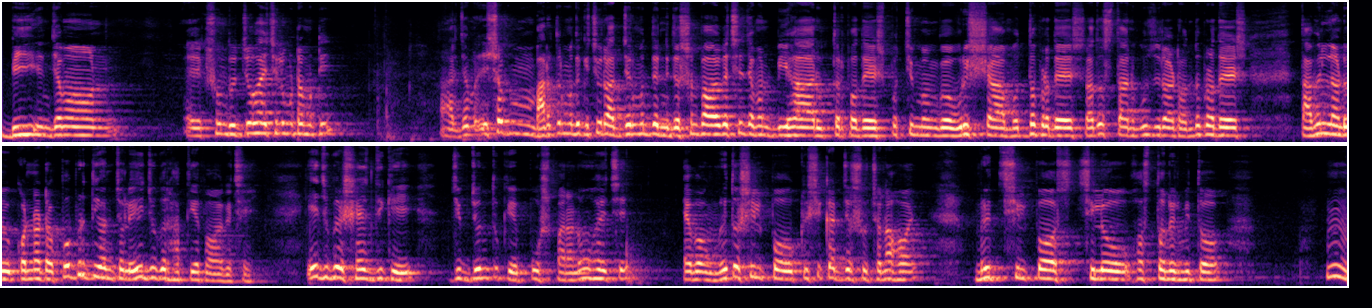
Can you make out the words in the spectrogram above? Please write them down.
বি, যেমন সৌন্দর্য হয়েছিল মোটামুটি। আর যেমন, এসব ভারতের মধ্যে কিছু রাজ্যের মধ্যে নিদর্শন পাওয়া গেছে, যেমন বিহার, উত্তরপ্রদেশ, পশ্চিমবঙ্গ, উড়িষ্যা, মধ্যপ্রদেশ, রাজস্থান, গুজরাট, অন্ধ্রপ্রদেশ, তামিলনাড়ু, কর্ণাটক, প্রভৃতি অঞ্চলে এই যুগের হাতিয়ার পাওয়া গেছে। এই যুগের শেষ দিকে জীবজন্তুকে পোষ বানানো হয়েছে এবং মৃৎশিল্প ও কৃষিকার্যের সূচনা হয়। মৃৎশিল্প ছিল হস্তনির্মিত হুম,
